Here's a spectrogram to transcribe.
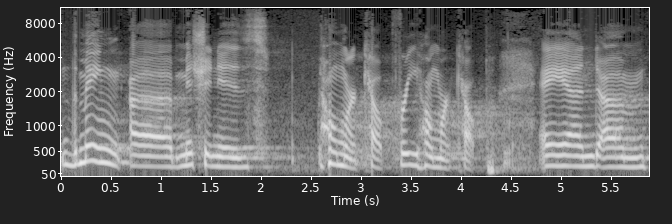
the main uh, mission is homework help, free homework help, and um,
